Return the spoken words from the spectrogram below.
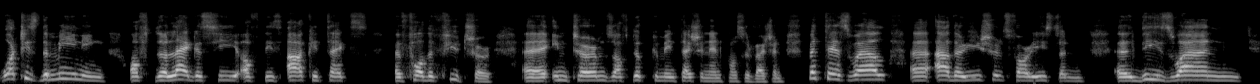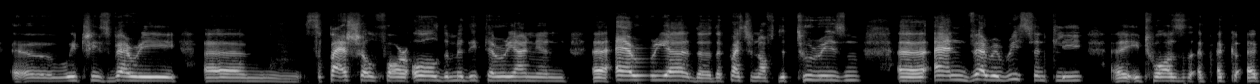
what is the meaning of the legacy of these architects for the future uh, in terms of documentation and conservation, but as well uh, other issues, for instance, this one, which is very um, special for all the Mediterranean area, the, the question of the tourism, and very recently it was a, a, a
